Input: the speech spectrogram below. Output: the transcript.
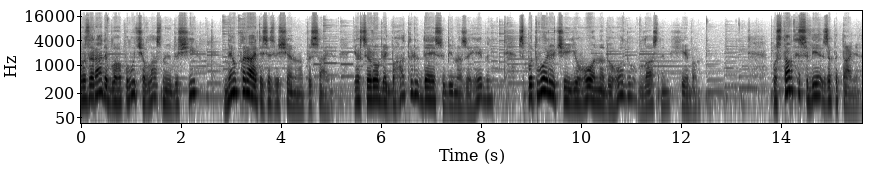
то заради благополуччя власної душі не опирайтеся священному Писанню, як це роблять багато людей собі на загибель, спотворюючи його на догоду власним хибам. Поставте собі запитання,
